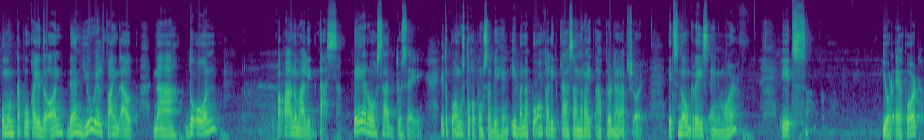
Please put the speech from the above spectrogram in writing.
Pumunta po kayo doon, then you will find out na doon paano maligtas. Pero sad to say, ito po ang gusto ko pong sabihin, iba na po ang kaligtasan right after the rapture. It's no grace anymore. It's your effort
